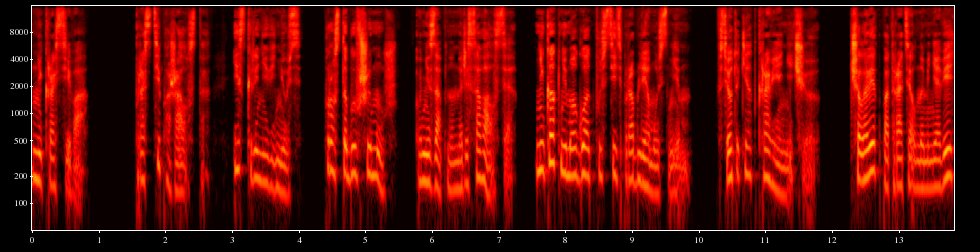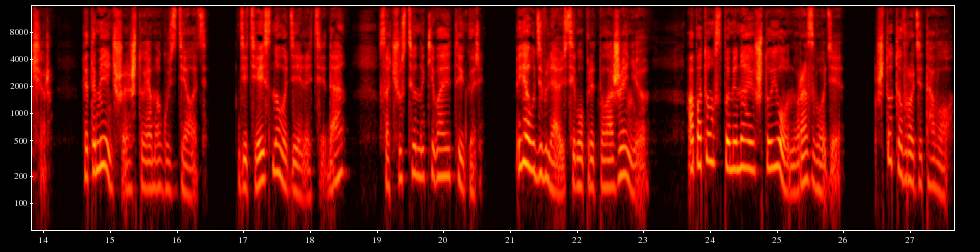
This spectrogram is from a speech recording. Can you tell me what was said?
Некрасиво. Прости, пожалуйста, искренне винюсь. Просто бывший муж внезапно нарисовался. Никак не могу отпустить проблему с ним. Все-таки откровенничаю. Человек потратил на меня вечер. Это меньшее, что я могу сделать. Детей снова делите, да? Сочувственно кивает Игорь. Я удивляюсь его предположению, а потом вспоминаю, что и он в разводе. Что-то вроде того.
